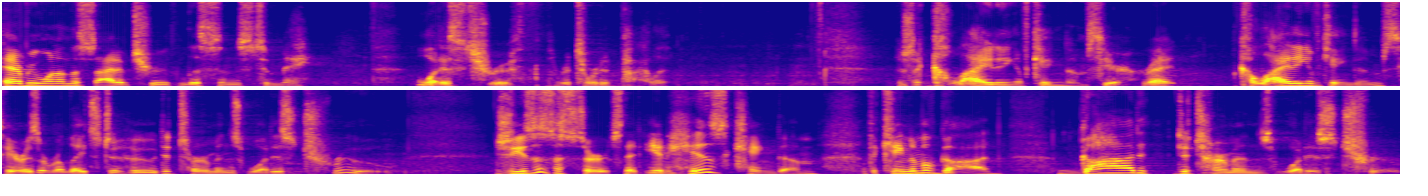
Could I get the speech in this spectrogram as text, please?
Everyone on the side of truth listens to me. What is truth? retorted Pilate. There's a colliding of kingdoms here, right? Colliding of kingdoms here as it relates to who determines what is true. Jesus asserts that in his kingdom, the kingdom of God, God determines what is true.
